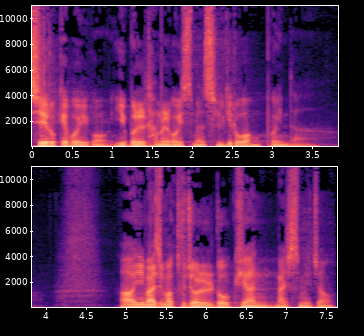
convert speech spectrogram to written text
지혜롭게 보이고 입을 다물고 있으면 슬기로워 보인다. 아, 이 마지막 두 절도 귀한 말씀이죠.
